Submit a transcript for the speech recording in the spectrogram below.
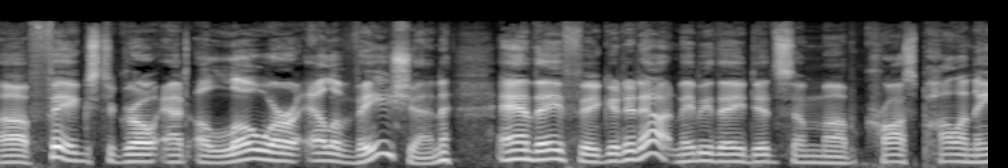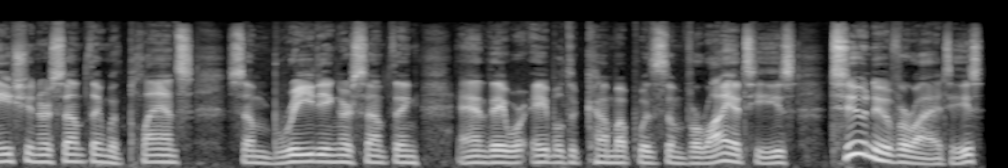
uh, figs to grow at a lower elevation, and they figured it out. Maybe they did some uh, cross pollination or something with plants, some breeding or something, and they were able to come up with some varieties, two new varieties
